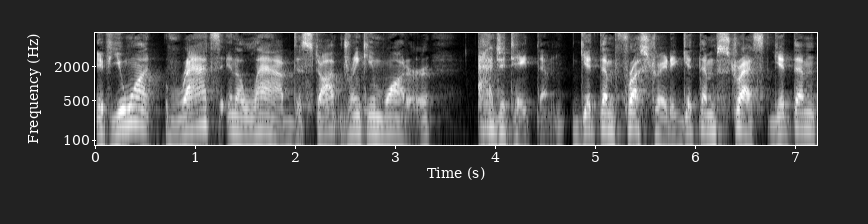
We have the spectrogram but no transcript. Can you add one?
If you want rats in a lab to stop drinking water, agitate them, get them frustrated, get them stressed, get them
